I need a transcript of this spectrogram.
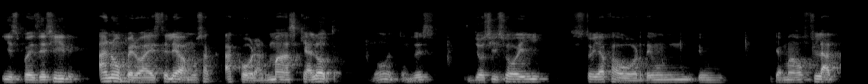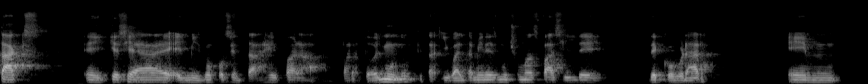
y después decir, ah, no, pero a este le vamos a, a cobrar más que al otro entonces, yo sí soy, estoy a favor de un, llamado flat tax, eh, que sea el mismo porcentaje para, todo el mundo, que igual también es mucho más fácil de, cobrar. Em,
